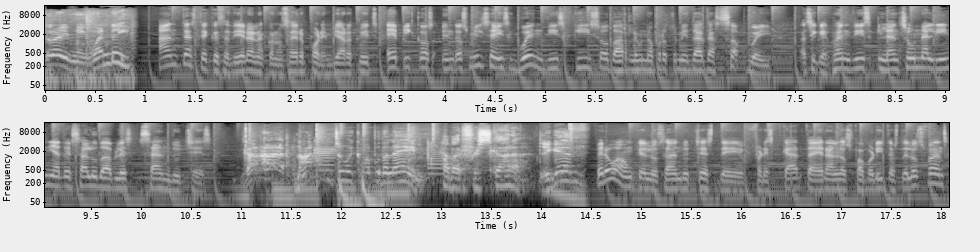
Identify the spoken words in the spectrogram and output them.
Good evening, Wendy. Antes de que se dieran a conocer por enviar tweets épicos, en 2006 Wendy's quiso darle una oportunidad a Subway, así que Wendy's lanzó una línea de saludables sándwiches. Not until we come up with a name. How about Friscata? Dig in. Pero aunque los sándwiches de Frescata eran los favoritos de los fans,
